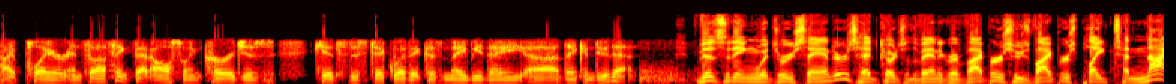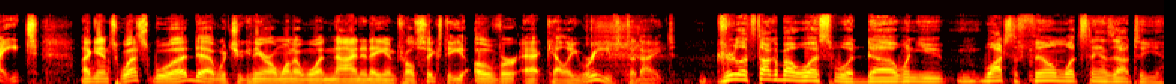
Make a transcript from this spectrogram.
type player. And so I think that also encourages kids to stick with it because maybe they uh, they can do that. Visiting with Drew Sanders, head coach of the Vandegrift Vipers, whose Vipers play tonight against Westwood, uh, which you can hear on 1019 and AM 1260 over at Kelly Reeves tonight. Drew, let's talk about Westwood. Uh, when you watch the film, what stands out to you?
